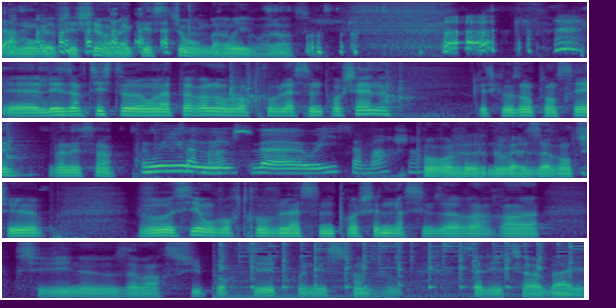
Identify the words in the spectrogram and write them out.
Allons réfléchir à la question. Bah oui, voilà. Euh, les artistes ont la parole. On vous retrouve la semaine prochaine. Qu'est-ce que vous en pensez, Vanessa? Oui, Ça oui, marche. oui. Bah oui, ça marche. hein. pour de nouvelles aventures. Vous aussi, on vous retrouve la semaine prochaine. Merci de nous avoir euh, suivis, de nous avoir supportés. Prenez soin de vous. Salut, ciao, bye.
